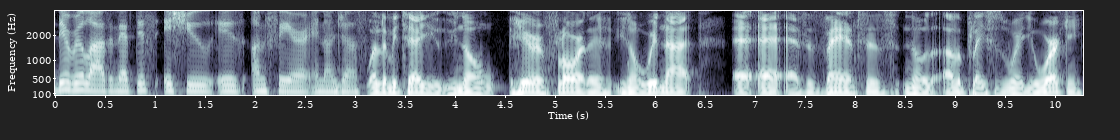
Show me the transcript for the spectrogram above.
they're realizing that this issue is unfair and unjust. Well, let me tell you, you know, here in Florida, you know, we're not as advanced as you know the other places where you're working.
